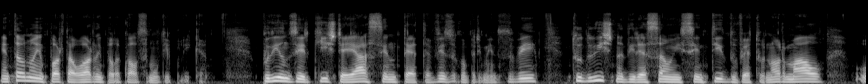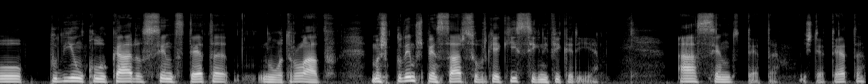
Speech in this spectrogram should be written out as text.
Então não importa a ordem pela qual se multiplica. Podiam dizer que isto é A seno θ vezes o comprimento de B, tudo isto na direção e sentido do vetor normal, ou podiam colocar o seno de θ no outro lado, mas podemos pensar sobre o que é que isso significaria. A seno de θ. Isto é θ.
